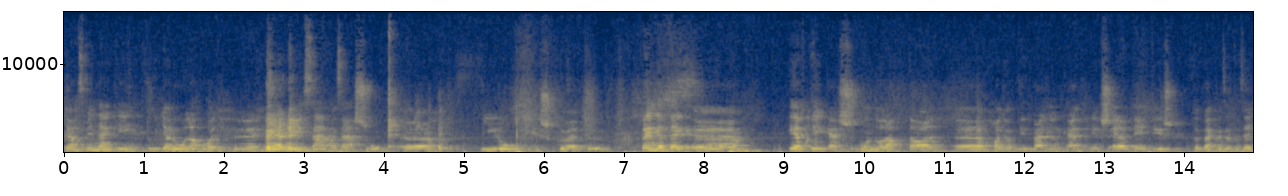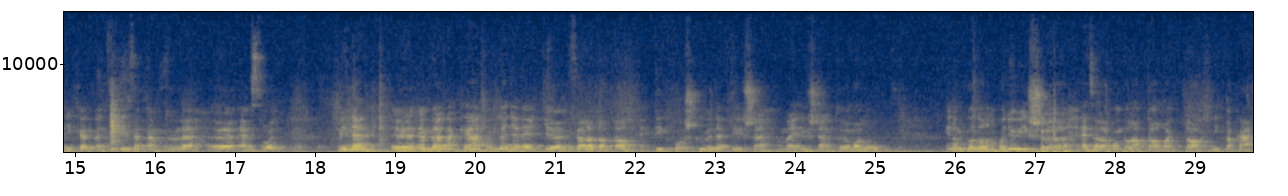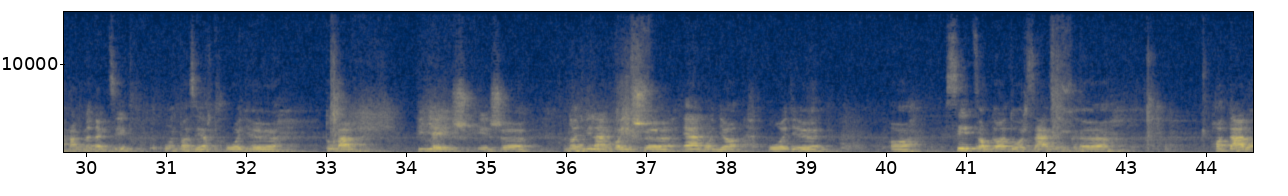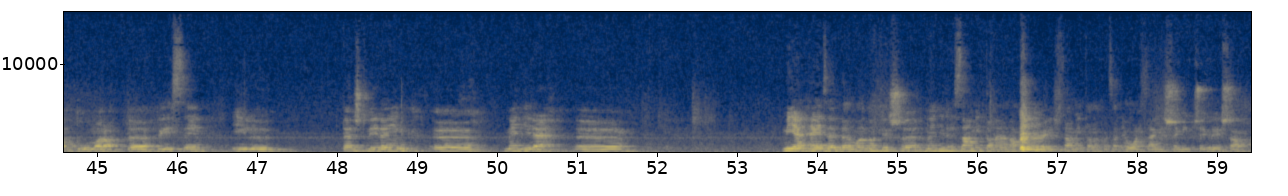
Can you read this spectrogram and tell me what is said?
De azt mindenki tudja róla, hogy erdélyi származású író és költő. Rengeteg értékes gondolattal uh, hagyott itt bennünket, és Erdélyt is. Többek között az egyik kedvenc idézetem tőle uh, ez, hogy minden embernek kell, hogy legyen egy feladata, egy titkos küldetése, amely Istentől való. Én úgy gondolom, hogy ő is ezzel a gondolattal hagyta itt a Kárpát-medencét, pont azért, hogy tovább vigye és, és a nagyvilágba is elmondja, hogy a szétszabdalt országunk határon túlmaradt részén élő testvéreink mennyire milyen helyzetben vannak, és mennyire számítanának, és számítanak az anyaországi segítségre és a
